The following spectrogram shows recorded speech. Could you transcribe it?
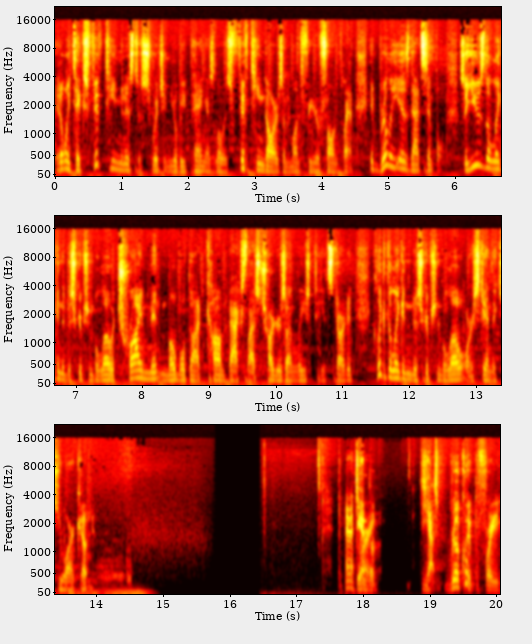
It only takes 15 minutes to switch, and you'll be paying as low as $15 a month for your phone plan. It really is that simple. So use the link in the description below. Try mintmobile.com backslash chargers unleashed to get started. Click the link in the description below or scan the QR code. Yeah, yes, real quick before you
